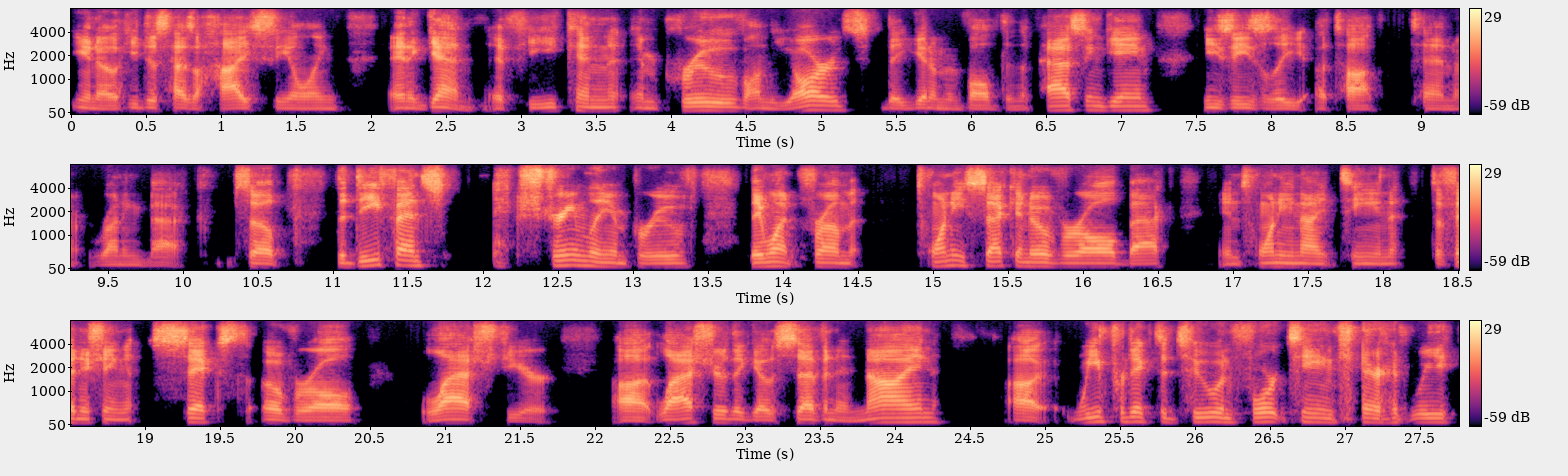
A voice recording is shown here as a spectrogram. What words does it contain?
you know, he just has a high ceiling. And again, if he can improve on the yards, they get him involved in the passing game, he's easily a top 10 running back. So the defense extremely improved. They went from 22nd overall back in 2019 to finishing sixth overall last year. Uh, last year they go seven and nine. Uh, we predicted two and 14, Garrett. We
